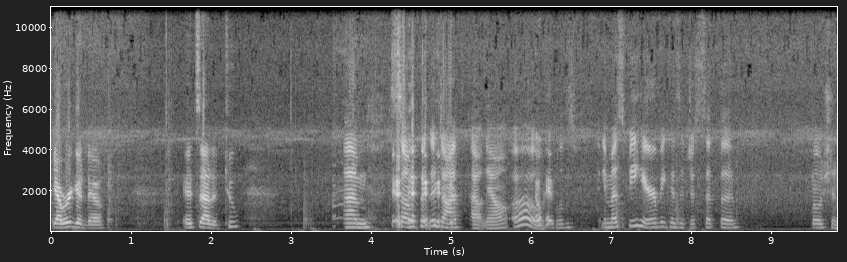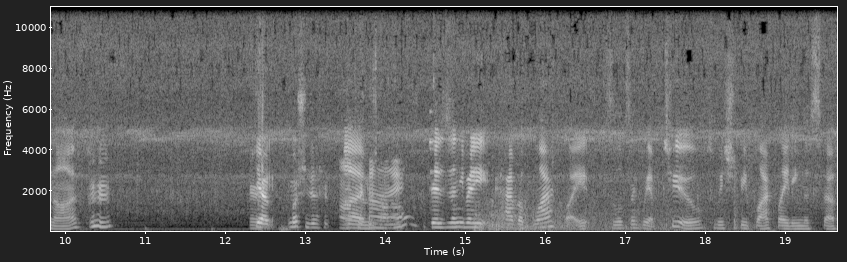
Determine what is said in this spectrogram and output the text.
yeah, we're good now. It's at a two. Um, so I'm putting the dots out now. Oh, Okay. Well, this, it must be here because it just set the motion off. Mhm. All Yeah, motion detector. Um, Okay. Does anybody have a black light? So it looks like we have two, so we should be black lighting the stuff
